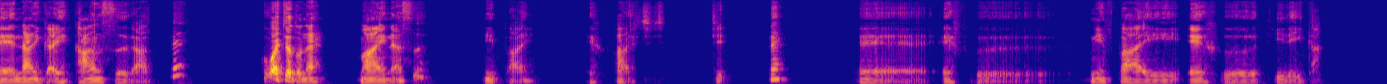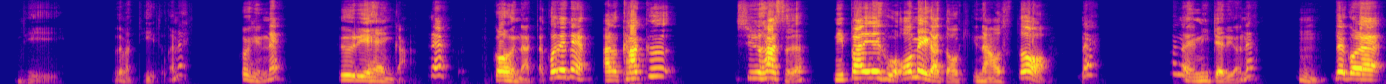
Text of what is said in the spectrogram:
えー、何か関数があって、ここはちょっとね、マイナス 2π f、あ、し、ね。えー、f、2π ft でいいか。d。例えば t とかね。こういうふうにね、フーリエ変換。ね。こういうふうになった。これでね、あの、角周波数 2πf をオメガと聞き直すと、ね。似てるよね。うん。で、これ、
